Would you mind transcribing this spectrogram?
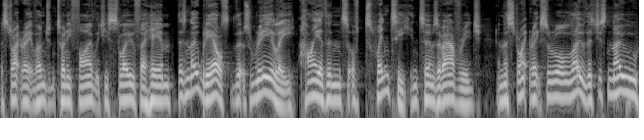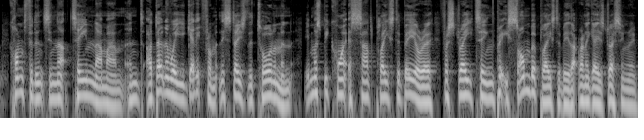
a strike rate of 125, which is slow for him. There's nobody else that's really higher than sort of 20 in terms of average. And the strike rates are all low. There's just no confidence in that team now, man. And I don't know where you get it from at this stage of the tournament. It must be quite a sad place to be, or a frustrating, pretty somber place to be, that Renegades dressing room.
